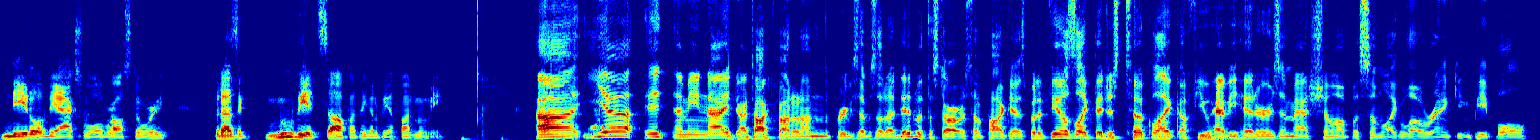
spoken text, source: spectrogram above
needle of the actual overall story. But as a movie itself, I think it'll be a fun movie. Uh, yeah. It. I mean, I I talked about it on the previous episode I did with the Star Wars Stuff podcast, but it feels like they just took like a few heavy hitters and matched them up with some like low ranking people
